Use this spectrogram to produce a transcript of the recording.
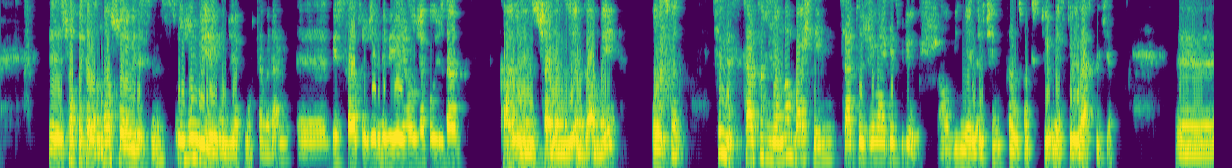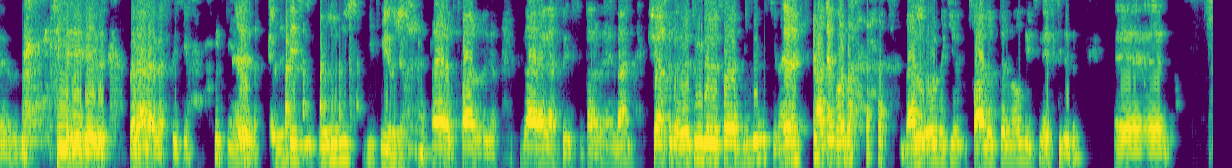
E, sohbet alanından sorabilirsiniz. Uzun bir yayın olacak muhtemelen. E, bir saat üzerinde bir yayın olacak. O yüzden kahvelerinizi, çaylarınızı yanınıza almayı unutmayın. Şimdi Sertaç Hocam'dan başlayayım. Sertaç Hocam herkes biliyordur ama bilmeyenler için tanıtmak istiyorum. Eski bir gazeteci. Ee, şimdi şey diyebilir. Ben hala gazeteciyim. Evet, gazetecilik bölümümüz bitmiyor hocam. evet, pardon hocam. Siz hala gazetecisin, pardon. Ben şu aslında öğretim görevlisi olarak bildiğimiz için evet. artık orada daha çok oradaki faaliyetlerin olduğu için eski dedim. Ee,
